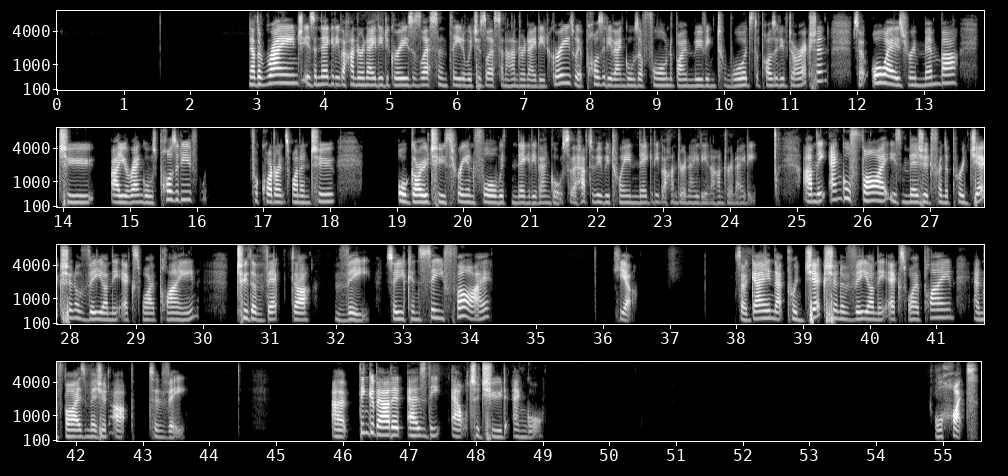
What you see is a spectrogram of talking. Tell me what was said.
Now the range is a negative 180 degrees is less than theta, which is less than 180 degrees, where positive angles are formed by moving towards the positive direction. So always remember to, are your angles positive for quadrants one and two, or go to three and four with negative angles. So they have to be between negative 180 and 180. Um, the angle phi is measured from the projection of V on the xy plane to the vector V. So you can see phi here. So again, that projection of V on the xy plane and phi is measured up to V. Uh, think about it as the altitude angle. Or height.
